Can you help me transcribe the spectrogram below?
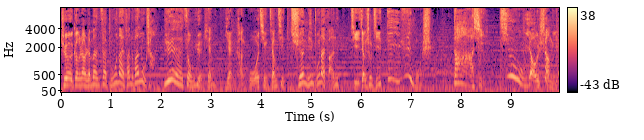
这更让人们在不耐烦的弯路上越走越偏。眼看国庆将近，全民不耐烦即将升级地狱模式。大戏就要上演，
